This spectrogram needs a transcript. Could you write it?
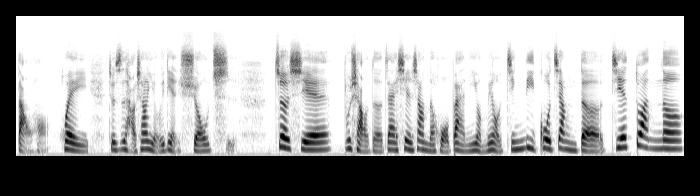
到哈，会。就是好像有一点羞耻，这些不晓得在线上的伙伴，你有没有经历过这样的阶段呢？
